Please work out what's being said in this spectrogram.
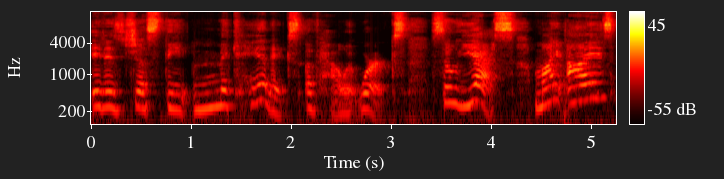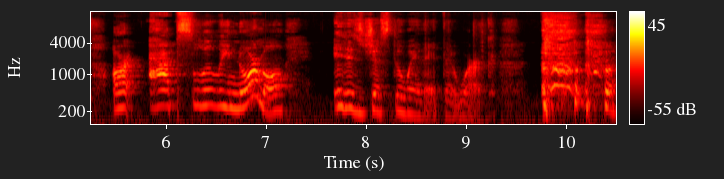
It is just the mechanics of how it works. So, yes, my eyes are absolutely normal. It is just the way that they work.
